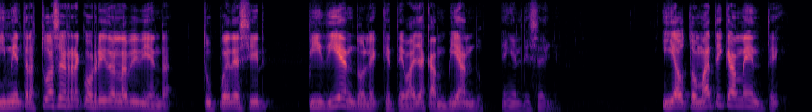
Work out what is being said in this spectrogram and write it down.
Y mientras tú haces recorrido en la vivienda, tú puedes ir pidiéndole que te vaya cambiando en el diseño. Y automáticamente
